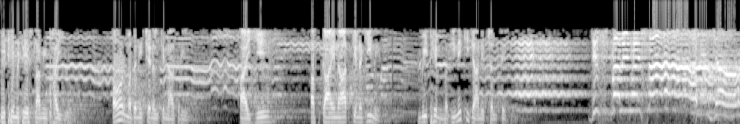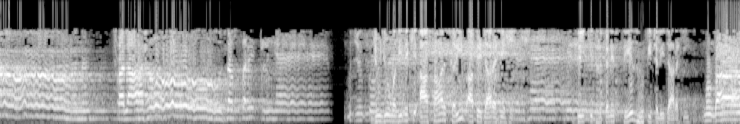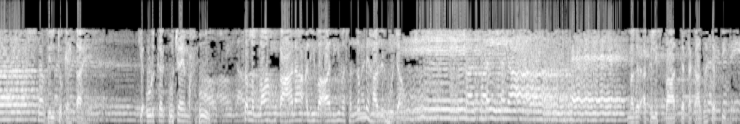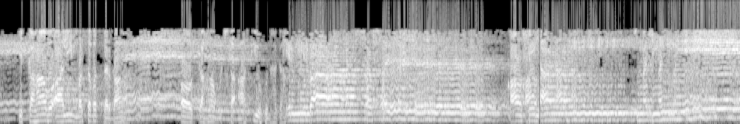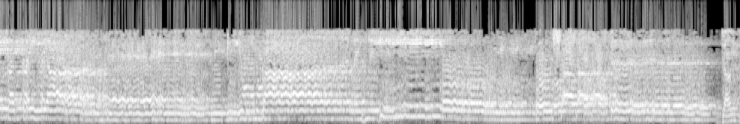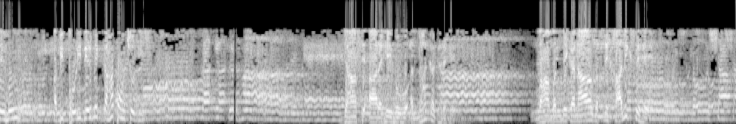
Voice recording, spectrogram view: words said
میٹھے میٹھے اسلامی بھائیوں اور مدنی چینل کے ناظرین، آئیے اب کائنات کے نگینے، میٹھے مدینے کی جانب چلتے ہیں۔ جس پر نثار جان، فلاح ظفر کی ہے۔ جو جو مدینے کے آثار قریب آتے جا رہے ہیں۔ دل کی دھڑکنیں تیز ہوتی چلی جا رہی دل تو کہتا ہے کہ اڑ کر کوچہ محبوب صلی اللہ تعالی علیہ وسلم میں حاضر ہو جاؤں۔ مگر عقل اس بات کا تقاضا کرتی ہے کہ کہاں وہ عالی مرتبت دربار اور کہاں مجھ سا آسی و گناہ جانتے ہو ابھی تھوڑی دیر میں کہاں پہنچو گی جہاں سے آ رہے ہو وہ اللہ کا گھر ہے۔ وہاں بندے کا ناز اپنے خالق سے ہے۔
